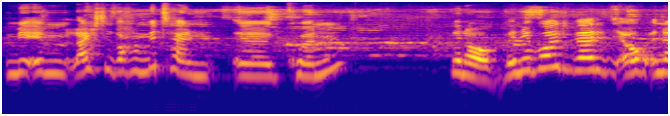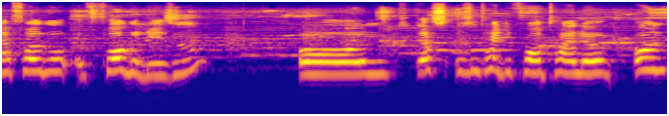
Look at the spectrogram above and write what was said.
mir eben leichte Sachen mitteilen äh, können. Genau, wenn ihr wollt, werdet ihr auch in der Folge vorgelesen. Und das sind halt die Vorteile. Und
